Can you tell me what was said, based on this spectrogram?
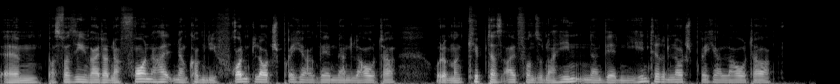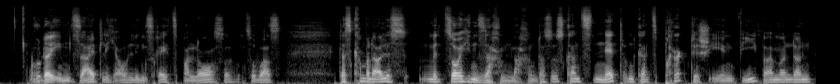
ähm, was weiß ich, weiter nach vorne halten, dann kommen die Frontlautsprecher, werden dann lauter. Oder man kippt das iPhone so nach hinten, dann werden die hinteren Lautsprecher lauter. Oder eben seitlich auch links, rechts, Balance und sowas. Das kann man alles mit solchen Sachen machen. Das ist ganz nett und ganz praktisch irgendwie, weil man dann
